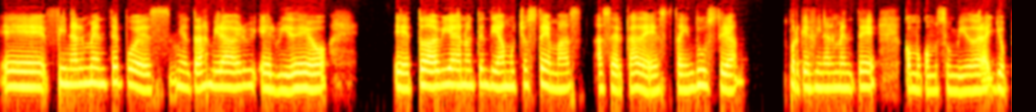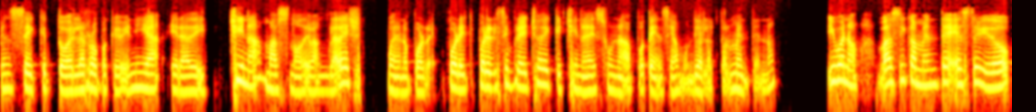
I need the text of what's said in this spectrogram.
Eh, finalmente, pues mientras miraba el, video, eh, todavía no entendía muchos temas acerca de esta industria porque finalmente como consumidora yo pensé que toda la ropa que venía era de China, más no de Bangladesh. Bueno, por, por, el simple hecho de que China es una potencia mundial actualmente, ¿no? Y bueno, básicamente este video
